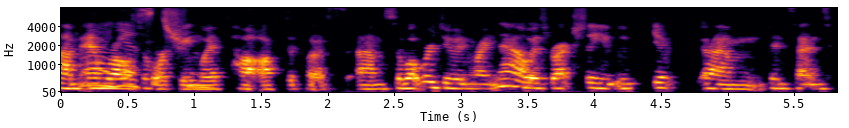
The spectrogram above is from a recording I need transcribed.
um, and oh, we're yes, also working true. with Hot Octopus. Um, so what we're doing right now is we're actually we've give, um, been sent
